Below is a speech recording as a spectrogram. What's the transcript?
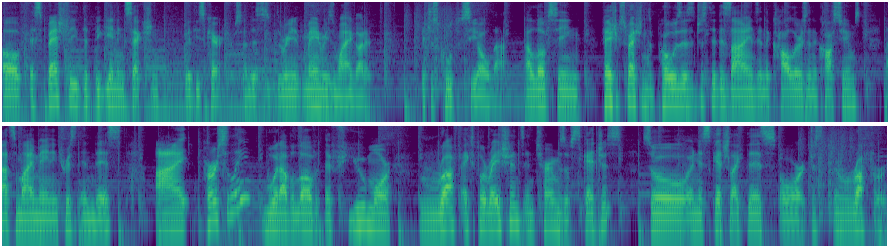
of especially the beginning section with these characters. And this is the re main reason why I got it. It's just cool to see all that. I love seeing facial expressions and poses, just the designs and the colors and the costumes. That's my main interest in this. I personally would have loved a few more rough explorations in terms of sketches. So in a sketch like this or just rougher,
